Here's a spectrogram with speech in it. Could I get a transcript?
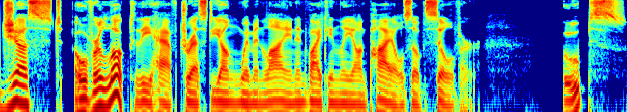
just overlooked the half dressed young women lying invitingly on piles of silver. Oops.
